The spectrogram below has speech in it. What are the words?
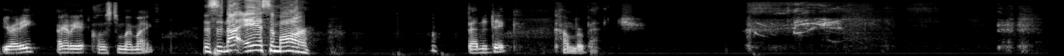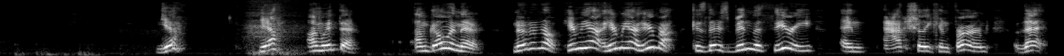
You ready? I gotta get close to my mic. This is not ASMR. Benedict Cumberbatch. Yeah, yeah. I'm with there. I'm going there. No, no, no. Hear me out. Hear me out. Hear me out. Because there's been the theory and actually confirmed that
